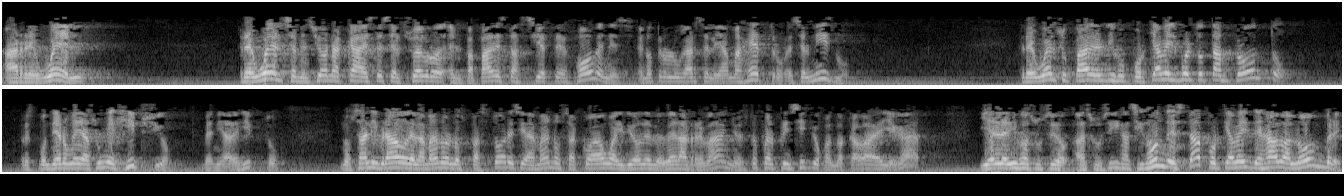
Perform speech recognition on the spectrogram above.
a Reuel, Reuel se menciona acá, este es el suegro, el papá de estas siete jóvenes. En otro lugar se le llama Jetro, es el mismo. Reuel, su padre, él dijo, ¿por qué habéis vuelto tan pronto? Respondieron ellas, un egipcio, venía de Egipto, nos ha librado de la mano de los pastores y además nos sacó agua y dio de beber al rebaño. Esto fue al principio cuando acaba de llegar. Y él le dijo a sus, a sus hijas, ¿y dónde está? ¿Por qué habéis dejado al hombre?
